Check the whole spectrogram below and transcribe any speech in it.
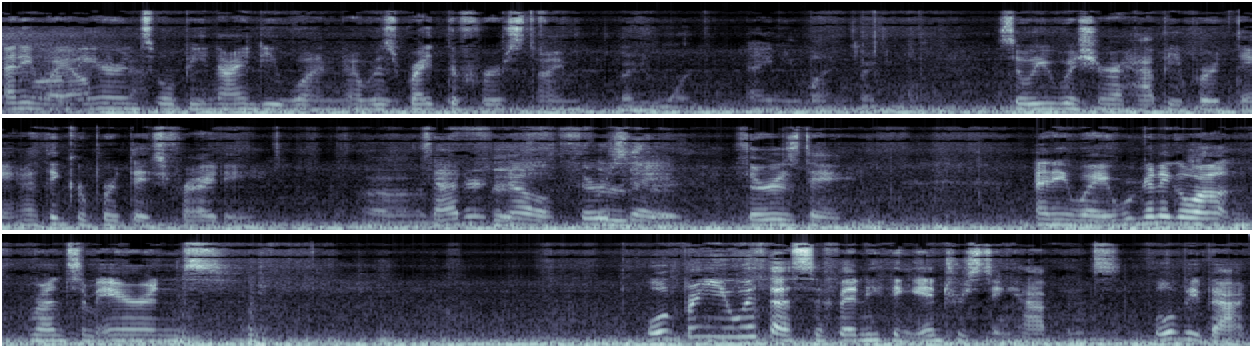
Anyway, Mom, Ahrens will be 91. I was right the first time. 91. 91. 91. So we wish her a happy birthday. I think her birthday's Friday. Uh, Saturday? fifth, No, Thursday. Thursday. Anyway, we're gonna go out and run some errands. We'll bring you with us if anything interesting happens. We'll be back.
